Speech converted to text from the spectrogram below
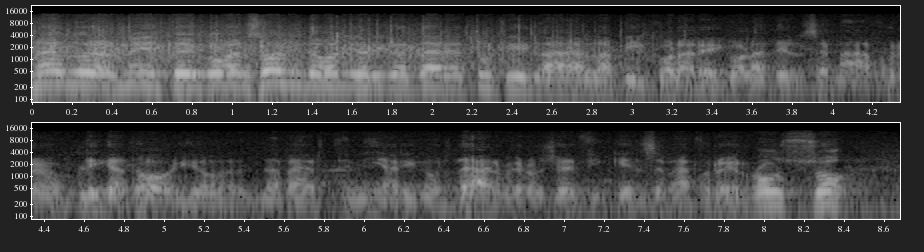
naturalmente, come al solito, voglio ricordare a tutti la, la piccola regola del semaforo. È obbligatorio da parte mia ricordarvelo, cioè finché il semaforo è rosso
